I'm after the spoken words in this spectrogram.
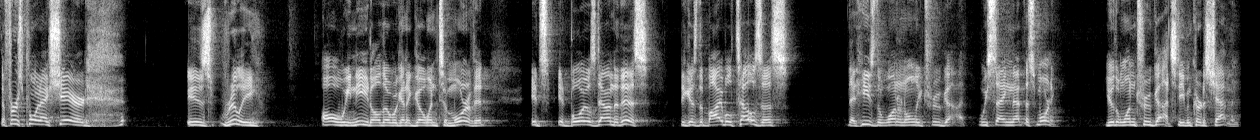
the first point I shared is really all we need, although we're going to go into more of it. It's, it boils down to this because the Bible tells us that He's the one and only true God. We sang that this morning. You're the one true God, Steven Curtis Chapman.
